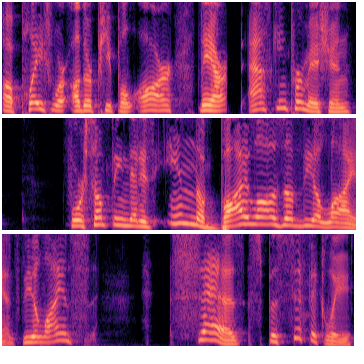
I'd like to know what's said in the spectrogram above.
a place where other people are. They are asking permission for something that is in the bylaws of the alliance. The alliance says specifically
